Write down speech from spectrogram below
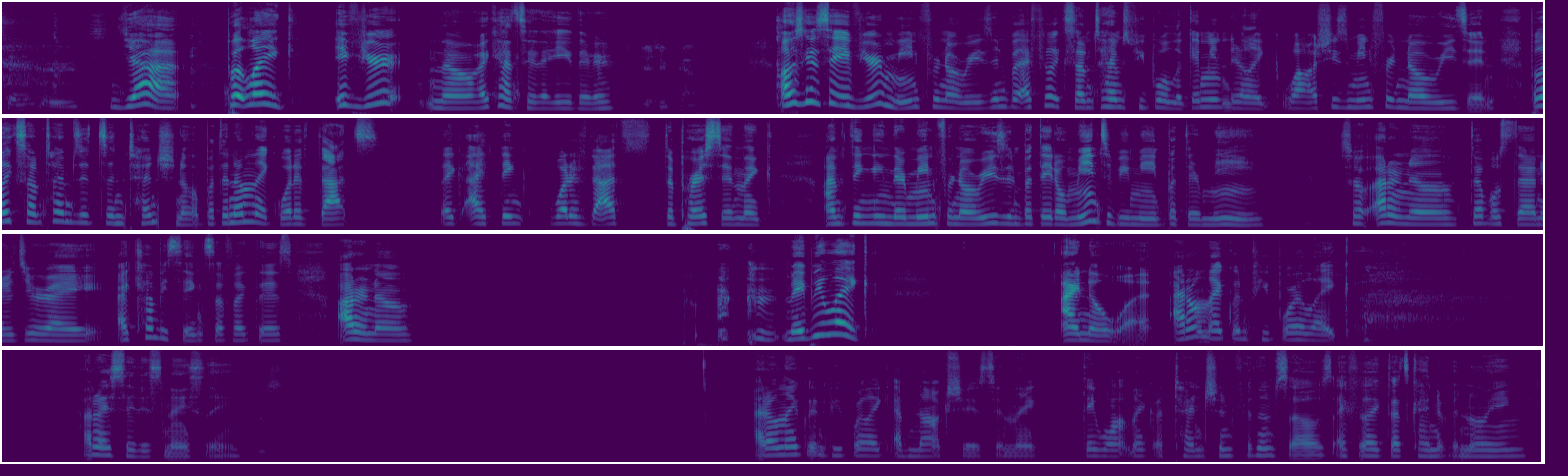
Standards. Yeah. But like, if you're. No, I can't say that either. Yes, you can. I was gonna say if you're mean for no reason, but I feel like sometimes people look at me and they're like, wow, she's mean for no reason. But like sometimes it's intentional. But then I'm like, what if that's. Like, I think, what if that's the person? Like, I'm thinking they're mean for no reason, but they don't mean to be mean, but they're mean. Mm-hmm. So I don't know. Double standards. You're right. I can't be saying stuff like this. I don't know. Maybe like I know what. I don't like when people are like How do I say this nicely? Just say it. I don't like when people are like obnoxious and like they want like attention for themselves. I feel like that's kind of annoying.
